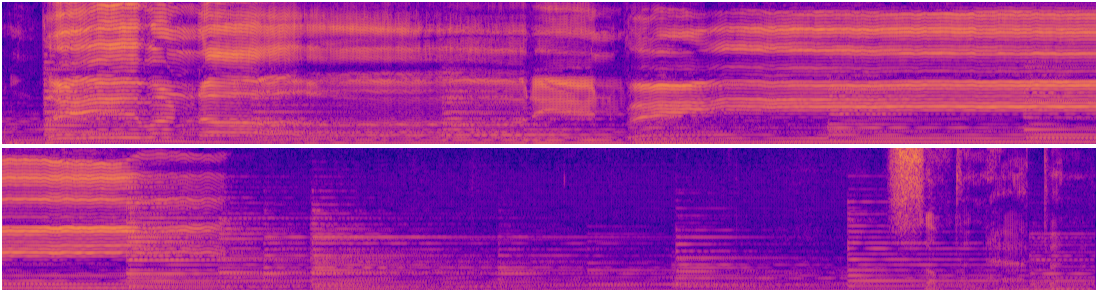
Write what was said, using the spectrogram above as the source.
well, they were not in vain. Something happened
